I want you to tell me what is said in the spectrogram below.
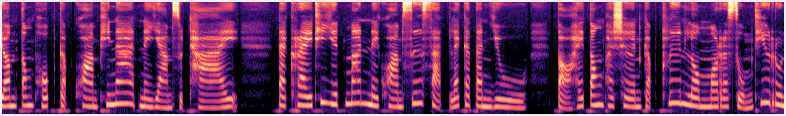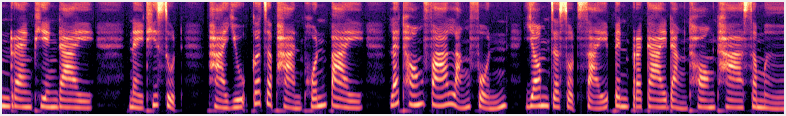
ย่อมต้องพบกับความพินาศในยามสุดท้าย แต่ใครที่ยึดมั่นในความซื่อสัตย์และกตัญญูต่อให้ต้องเผชิญกับคลื่นลมมรสุมที่รุนแรงเพียงใด ในที่สุด พายุก็จะผ่านพ้นไป และท้องฟ้าหลังฝนย่อมจะสดใสเป็นประกายดั่งทองทาเสมอ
